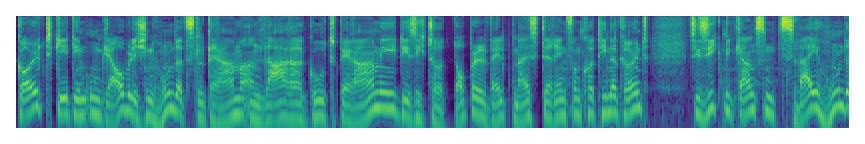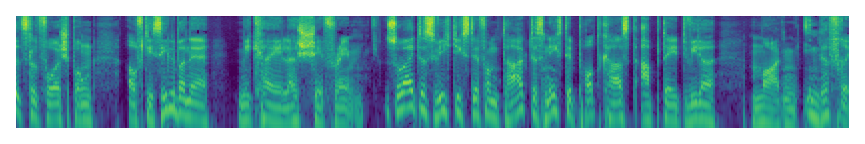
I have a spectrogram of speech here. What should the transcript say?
Gold geht im unglaublichen Hundertstel-Drama an Lara Gut-Berami, die sich zur Doppel-Weltmeisterin von Cortina krönt. Sie siegt mit ganzen zwei Hundertstel Vorsprung auf die silberne Michaela Schifrin. Soweit das Wichtigste vom Tag. Das nächste Podcast-Update wieder morgen in der Früh.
